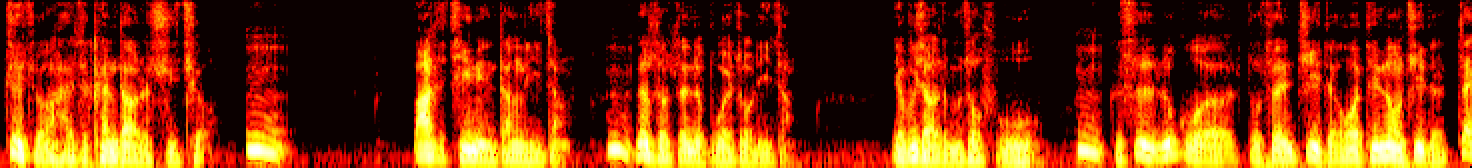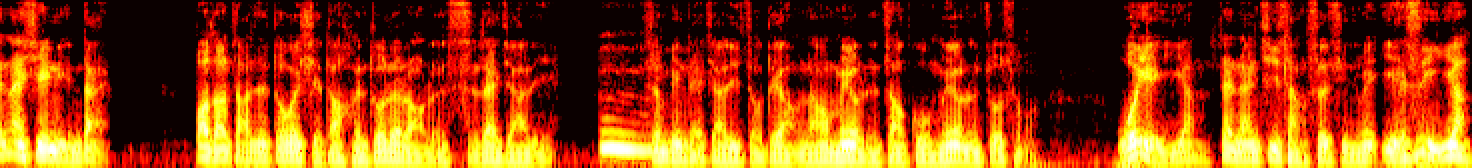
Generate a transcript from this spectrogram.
最主要还是看到了需求。嗯，八十七年当里长，嗯，那时候真的不会做里长，也不晓得怎么做服务。嗯，可是如果主持人记得或听众记得，在那些年代。报章杂志都会写到很多的老人死在家里，嗯，生病在家里走掉，然后没有人照顾，没有人做什么。我也一样，在南机场社区里面也是一样。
